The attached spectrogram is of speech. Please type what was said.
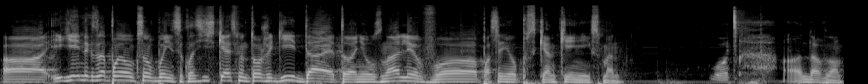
Uh, и я иногда понял, кто в Бенниса. Классический Айсмен тоже гей, да, этого они узнали в последнем выпуске Uncanny X-Men. Вот. А, давно.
